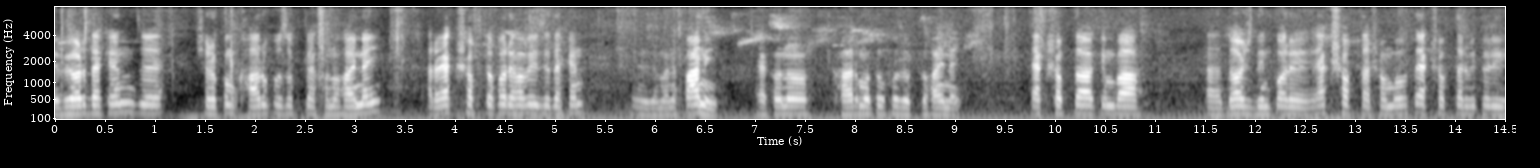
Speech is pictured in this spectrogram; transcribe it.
এবার দেখেন যে সেরকম খাওয়ার উপযুক্ত এখনও হয় নাই। আর এক সপ্তাহ পরে হবে যে দেখেন যে মানে পানি এখনও খাওয়ার মতো উপযুক্ত হয় নাই। এক সপ্তাহ কিংবা দশ দিন পরে এক সপ্তাহ, সম্ভবত এক সপ্তাহের ভিতরেই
